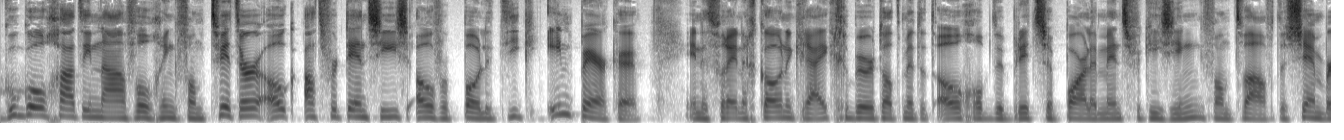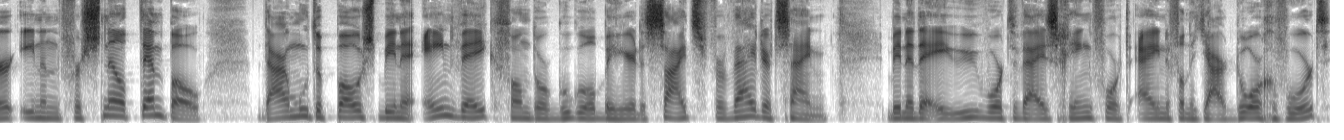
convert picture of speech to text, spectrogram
Google gaat in navolging van Twitter ook advertenties over politiek inperken. In het Verenigd Koninkrijk gebeurt dat met het oog op de Britse parlementsverkiezing van 12 december in een versneld tempo. Daar moeten posts binnen één week van door Google beheerde sites verwijderd zijn. Binnen de EU wordt de wijziging voor het einde van het jaar doorgevoerd.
